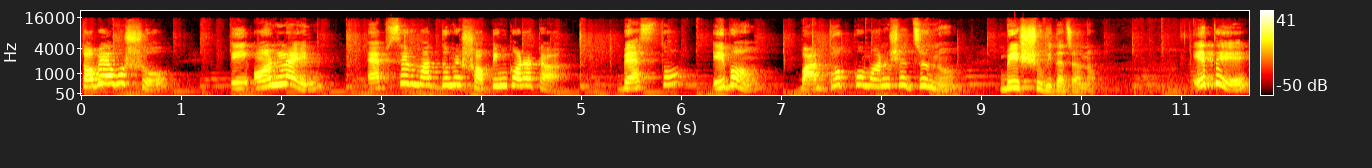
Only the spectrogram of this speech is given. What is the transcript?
তবে অবশ্য এই অনলাইন অ্যাপসের মাধ্যমে শপিং করাটা ব্যস্ত এবং বার্ধক্য মানুষের জন্য বেশ সুবিধাজনক। এতে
